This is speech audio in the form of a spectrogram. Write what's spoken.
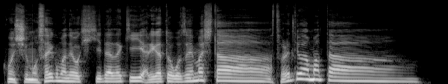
今週も最後までお聴きいただきありがとうございました。それではまた。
